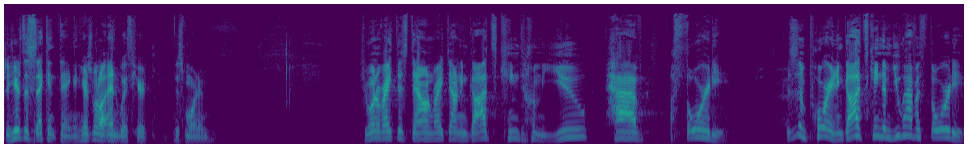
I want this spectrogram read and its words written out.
So here's the second thing, and here's what I'll end with here this morning. If you want to write this down, write down in God's kingdom, you have authority. This is important. In God's kingdom, you have authority.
